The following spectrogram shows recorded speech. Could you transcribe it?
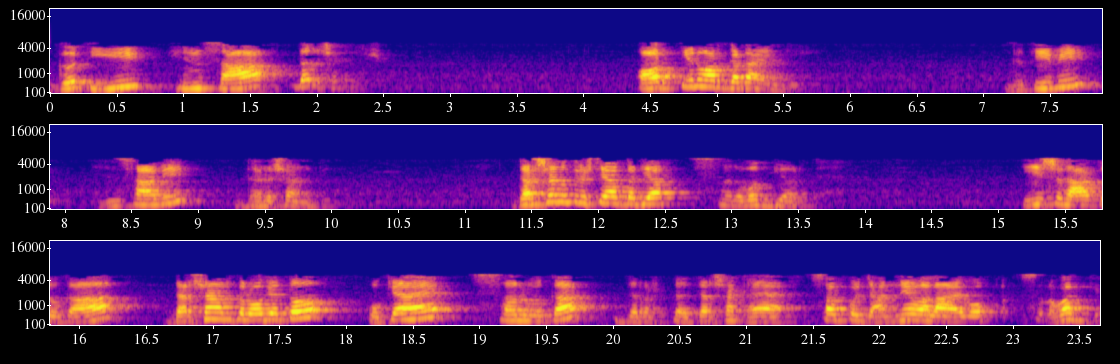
गति हिंसा दर्शनेशु और तीनों अर्थ घटाएँगे। गति भी, हिंसा भी, दर्शन भी। दर्शन दृष्टिया गतिया सर्वज्ञ अर्थ है। ईश धातु का दर्शन अर्थ लोगे तो वो क्या है? सर्व का दर्शक है, सबको जानने वाला है वो, सर्वज्ञ।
